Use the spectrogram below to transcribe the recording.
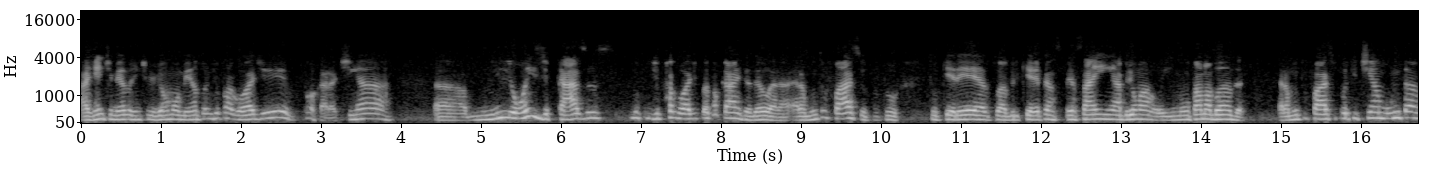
a gente mesmo, a gente viveu um momento onde o pagode, pô, cara, tinha uh, milhões de casas de pagode para tocar, entendeu? Era, era muito fácil tu, tu, tu querer, tu abrir, querer pensar em abrir uma, em montar uma banda. Era muito fácil porque tinha muita,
